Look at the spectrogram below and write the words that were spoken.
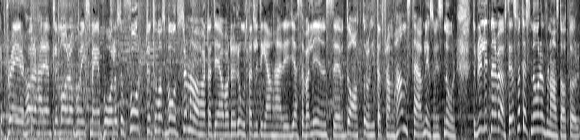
Like a prayer hör det här äntligen morgon på Mix Megapol. Och så fort Thomas Bodström har hört att jag har varit och rotat lite grann här i Jesse Wallins eh, dator och hittat fram hans tävling som vi snor, då blir det lite nervös. Dels för att jag snor den från hans dator.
